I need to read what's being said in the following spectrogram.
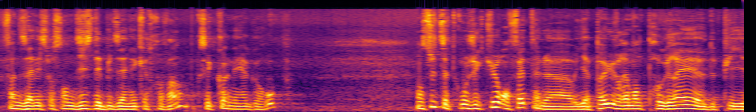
fin des années 70, début des années 80. Donc c'est Kohn et Hagerup. Ensuite, cette conjecture, en fait, il n'y a pas eu vraiment de progrès depuis,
